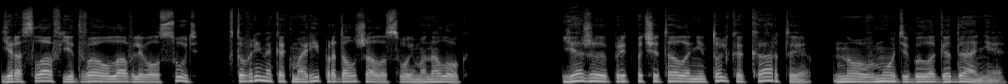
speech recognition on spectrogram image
Ярослав едва улавливал суть, в то время как Мари продолжала свой монолог. «Я же предпочитала не только карты, но в моде было гадание.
